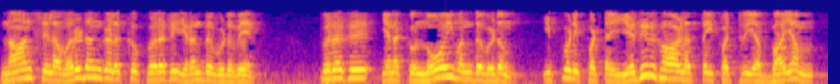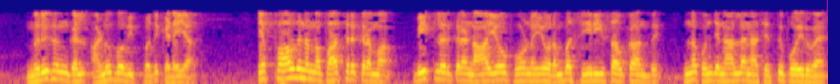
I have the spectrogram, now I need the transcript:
நான் சில வருடங்களுக்கு பிறகு இறந்து விடுவேன். பிறகு எனக்கு நோய் வந்துவிடும். இப்படிப்பட்ட எதிர்காலத்தை பற்றிய பயம் மிருகங்கள் அனுபவிப்பது கிடையாது. எப்பாவது நம்ம பார்த்திருக்கிறோமா? வீட்டுல இருக்கிற நாயோ பூனையோ ரொம்ப சீரியஸா உட்கார்ந்து இன்னும் கொஞ்ச நாள்ல நான் செத்து போயிருவேன்.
